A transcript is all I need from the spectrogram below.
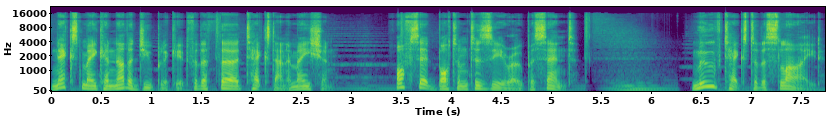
Next make another duplicate for the third text animation. Offset bottom to 0%. Move text to the slide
